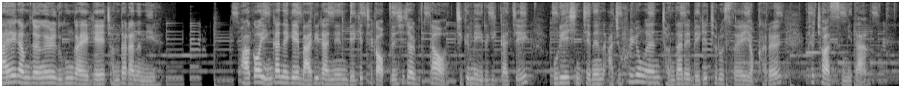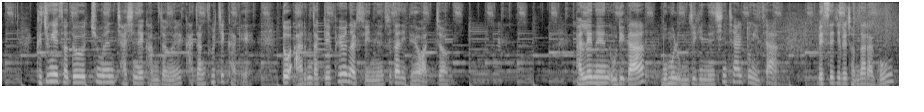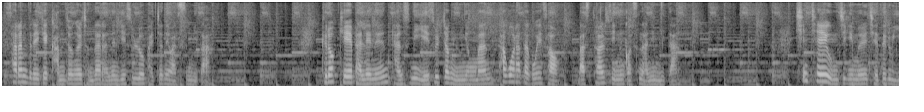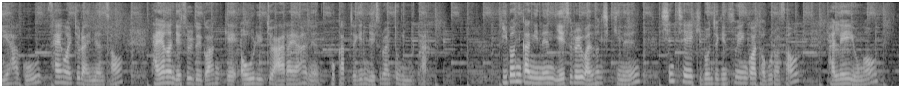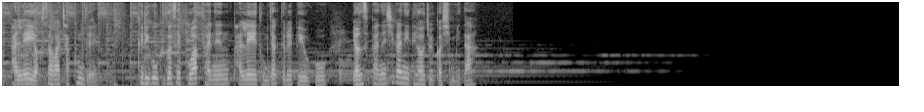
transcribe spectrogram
나의 감정을 누군가에게 전달하는 일. 과거 인간에게 말이라는 매개체가 없던 시절부터 지금에 이르기까지 우리의 신체는 아주 훌륭한 전달의 매개체로서의 역할을 펼쳐왔습니다. 그 중에서도 춤은 자신의 감정을 가장 솔직하게 또 아름답게 표현할 수 있는 수단이 되어 왔죠. 발레는 우리가 몸을 움직이는 신체 활동이자 메시지를 전달하고 사람들에게 감정을 전달하는 예술로 발전해 왔습니다. 그렇게 발레는 단순히 예술적 능력만 탁월하다고 해서 마스터할 수 있는 것은 아닙니다. 신체의 움직임을 제대로 이해하고 사용할 줄 알면서 다양한 예술들과 함께 어울릴 줄 알아야 하는 복합적인 예술 활동입니다. 이번 강의는 예술을 완성시키는 신체의 기본적인 수행과 더불어서 발레의 용어, 발레의 역사와 작품들, 그리고 그것에 부합하는 발레의 동작들을 배우고 연습하는 시간이 되어줄 것입니다.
